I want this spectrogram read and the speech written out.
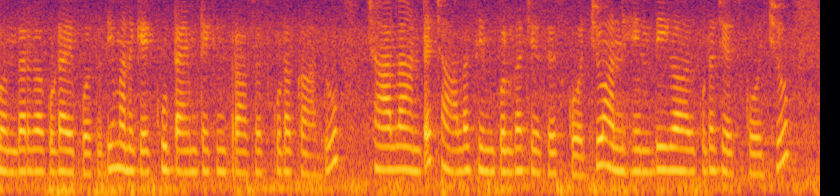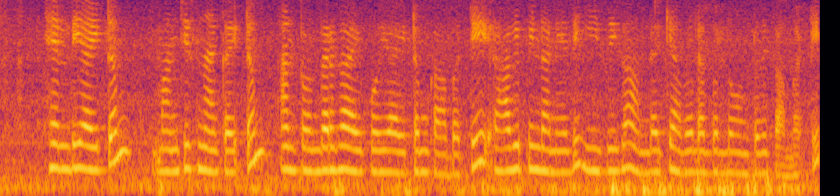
తొందరగా కూడా అయిపోతుంది. మనకి ఎక్కువ టైం టేకింగ్ ప్రాసెస్ కూడా కాదు. చాలా అంటే చాలా సింపుల్గా చేసేసుకోవచ్చు. అండ్ హెల్తీగా కూడా చేసుకోవచ్చు. హెల్దీ ఐటెం మంచి స్నాక్ ఐటెం అండ్ తొందరగా అయిపోయే ఐటెం కాబట్టి రాగి పిండి అనేది ఈజీగా అందరికీ అవైలబుల్లో ఉంటుంది కాబట్టి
